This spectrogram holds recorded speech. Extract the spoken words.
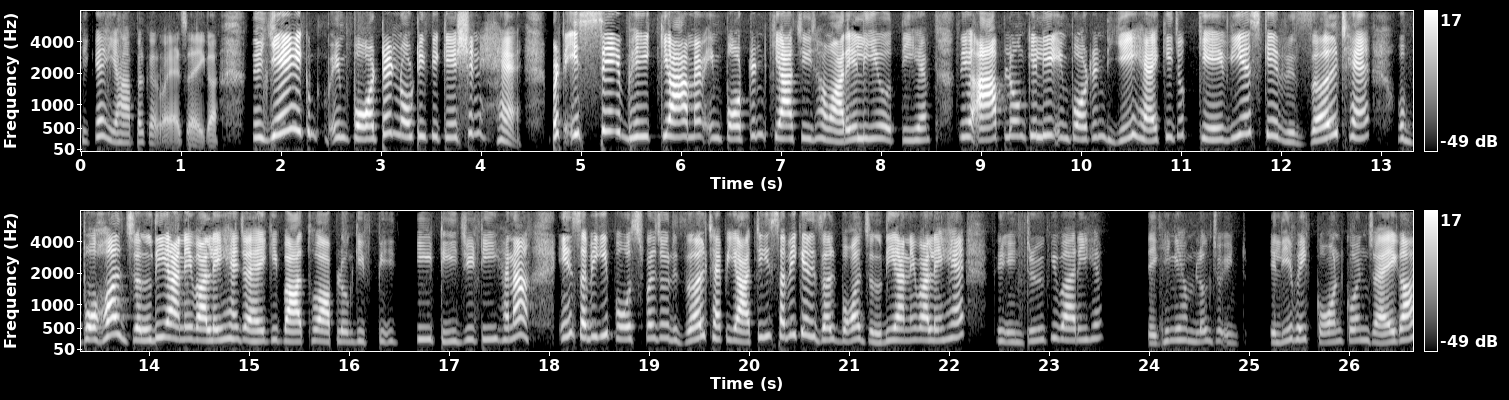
ठीक है, यहाँ पर करवाया जाएगा। तो ये एक इंपॉर्टेंट नोटिफिकेशन है बट इससे भी क्या मैम इंपॉर्टेंट क्या चीज़ हमारे लिए होती है? तो ये आप लोगों के लिए इंपॉर्टेंट ये है कि जो केवीएस के रिज़ल्ट हैं, वो बहुत जल्दी आने वाले हैं, चाहे कि बात हो आप लोगों की टी जी टी है ना? इन सभी की पोस्ट पर जो रिज़ल्ट है PRT सभी के रिज़ल्ट बहुत जल्दी आने वाले हैं। फिर इंटरव्यू की बारी है, देखेंगे हम लोग जो इंटरव्यू के लिए भाई कौन कौन जाएगा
